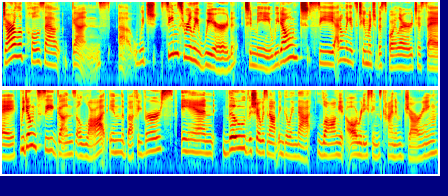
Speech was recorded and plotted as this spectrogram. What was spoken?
Darla pulls out guns uh, which seems really weird to me. We don't see, I don't think it's too much of a spoiler to say, we don't see guns a lot in the Buffyverse. And though the show has not been going that long, it already seems kind of jarring.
